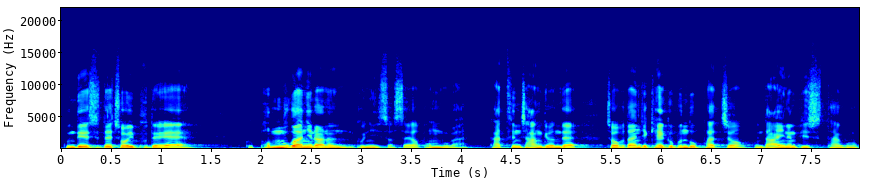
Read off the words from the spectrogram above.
군대에 있을 때 저희 부대에 그 법무관이라는 분이 있었어요. 법무관. 같은 장교인데 저보다 이제 계급은 높았죠. 나이는 비슷하고.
